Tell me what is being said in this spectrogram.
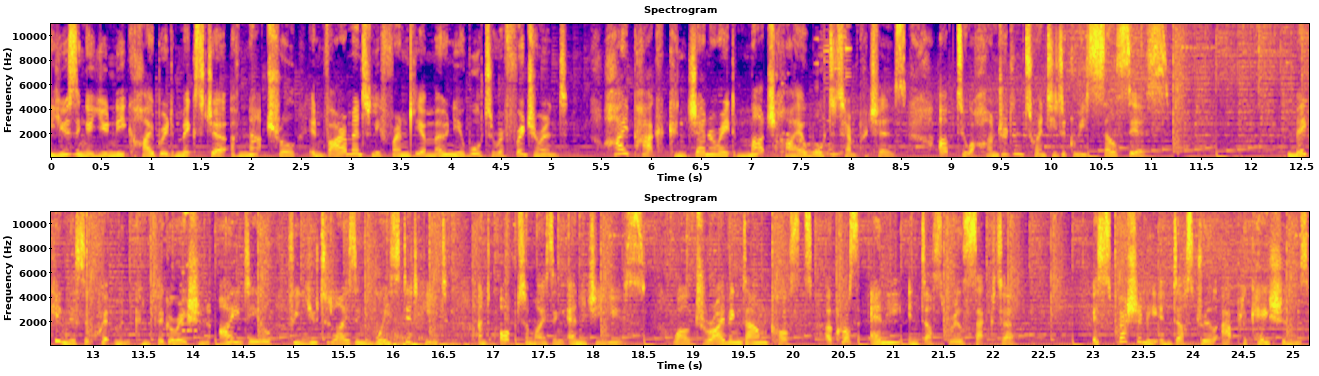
Using a unique hybrid mixture of natural, environmentally friendly ammonia water refrigerant, HyePAC can generate much higher water temperatures, up to 120 degrees Celsius. Making this equipment configuration ideal for utilising wasted heat and optimising energy use, while driving down costs across any industrial sector especially industrial applications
